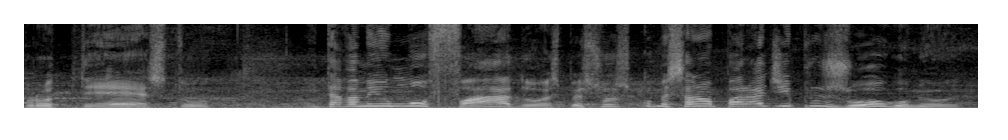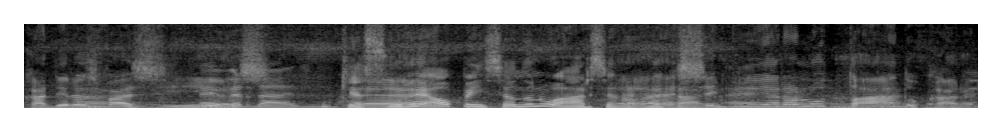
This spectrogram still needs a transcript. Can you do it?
protesto. E tava meio mofado, as pessoas começaram a parar de ir pro jogo, meu. Cadeiras vazias. É verdade. O que é surreal pensando no Arsenal, né, É, cara? sempre era lotado, cara.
